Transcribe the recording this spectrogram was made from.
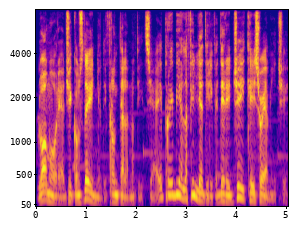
L'uomo reagì con sdegno di fronte alla notizia e proibì alla figlia di rivedere Jake e i suoi amici.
